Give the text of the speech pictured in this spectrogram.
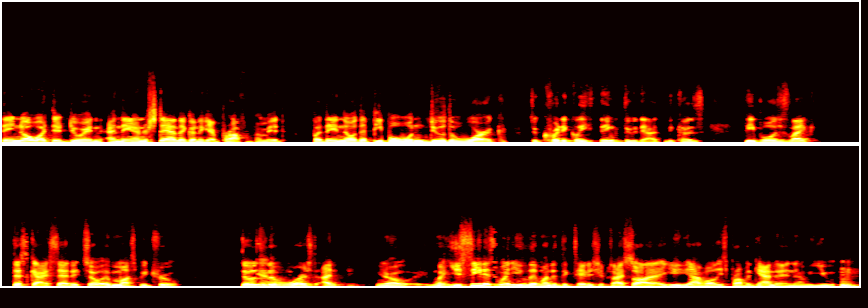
They know what they're doing and they understand they're going to get profit from it, but they know that people wouldn't do the work to critically think through that because people are just like, this guy said it, so it must be true. Those are the worst. I, you know, when you see this when you live under dictatorships. I saw you have all these propaganda, and um, you, Hmm.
